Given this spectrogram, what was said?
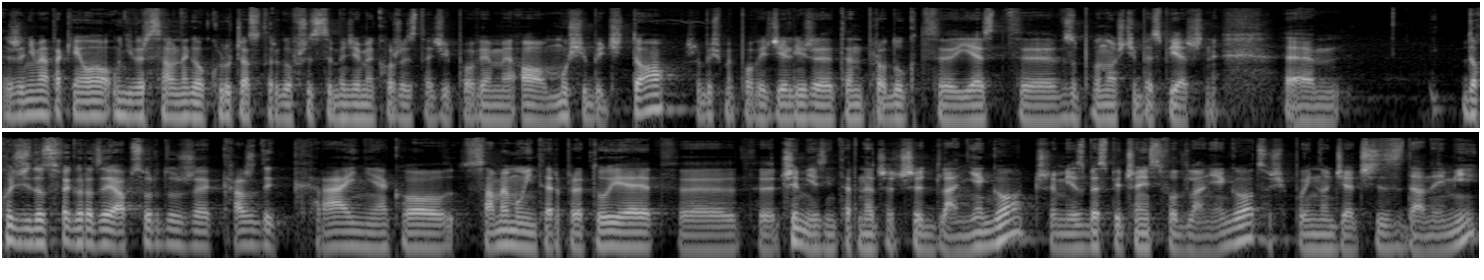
że nie ma takiego uniwersalnego klucza, z którego wszyscy będziemy korzystać i powiemy, o, musi być to, żebyśmy powiedzieli, że ten produkt jest w zupełności bezpieczny dochodzi do swego rodzaju absurdu, że każdy kraj niejako samemu interpretuje, w, w, czym jest internet rzeczy dla niego, czym jest bezpieczeństwo dla niego, co się powinno dziać z danymi.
